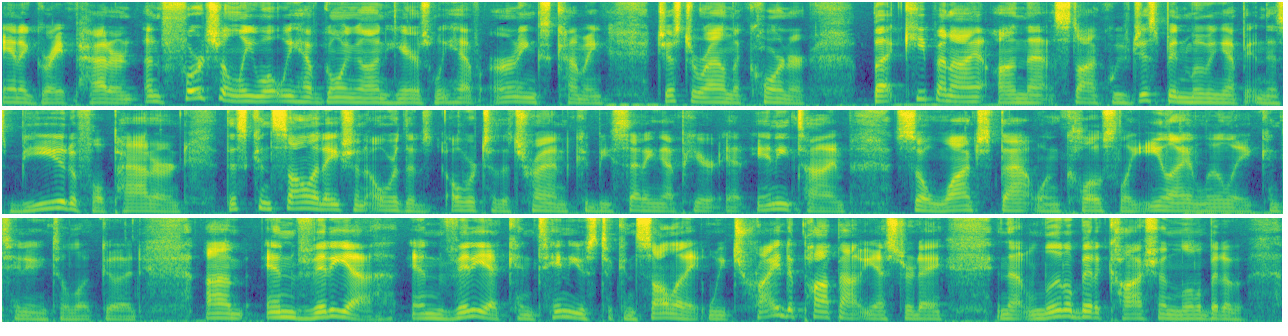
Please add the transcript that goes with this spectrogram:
and a great pattern. Unfortunately, what we have going on here is we have earnings coming just around the corner. But keep an eye on that stock. We've just been moving up in this beautiful pattern. This consolidation over the over to the trend could be setting up here at any time. So watch that one closely. Eli Lilly continuing to look good. Um, Nvidia, Nvidia continues to consolidate. We tried to pop out yesterday, and that little bit of caution, a little bit of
